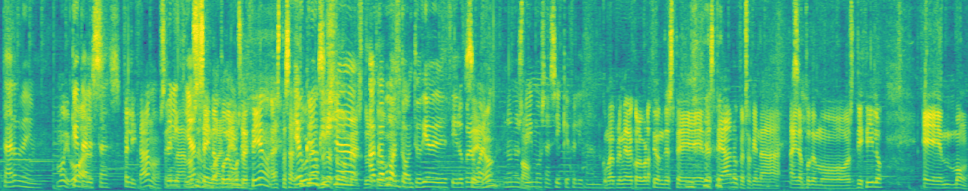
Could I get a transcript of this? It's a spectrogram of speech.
tarde. Moi boas. Que tal estás? Felizanos. Feliz eh, Feliciano. Non sei se ainda podemos decir a estas alturas. Eu creo que xa acabou Antonte o día de decirlo, pero sí, bueno, non nos no. vimos, así que felizanos. Como é a primeira colaboración deste, deste ano, penso que ainda, ainda sí. podemos dicilo. Eh, bon,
